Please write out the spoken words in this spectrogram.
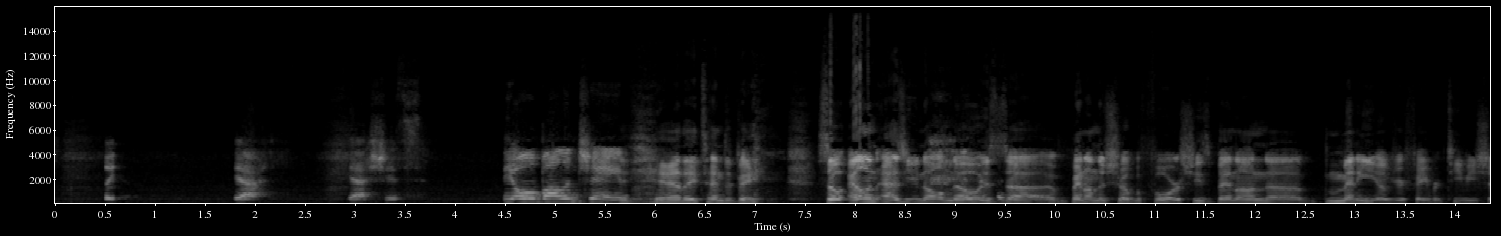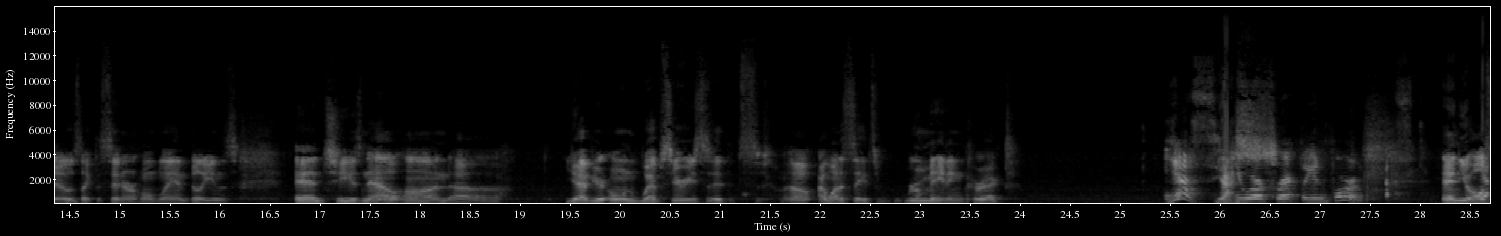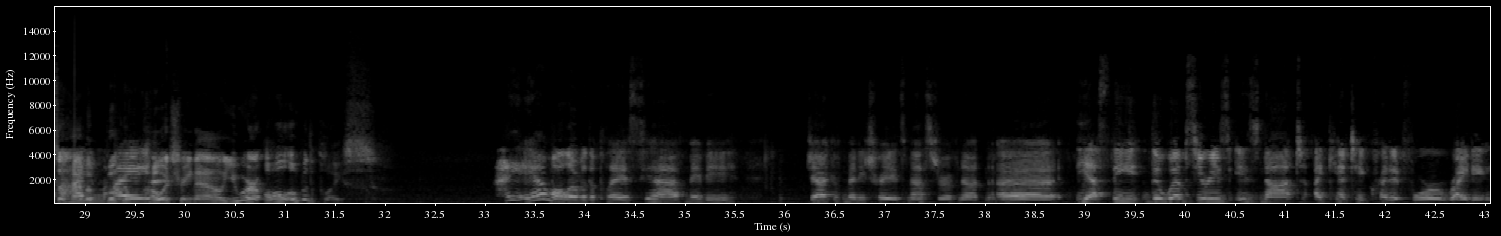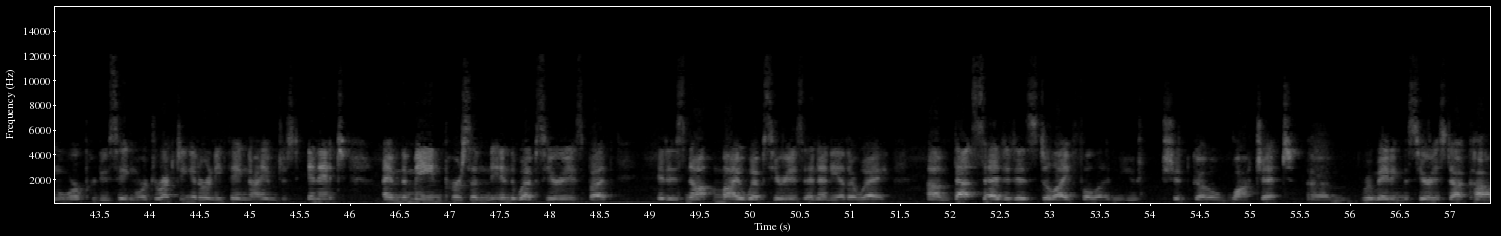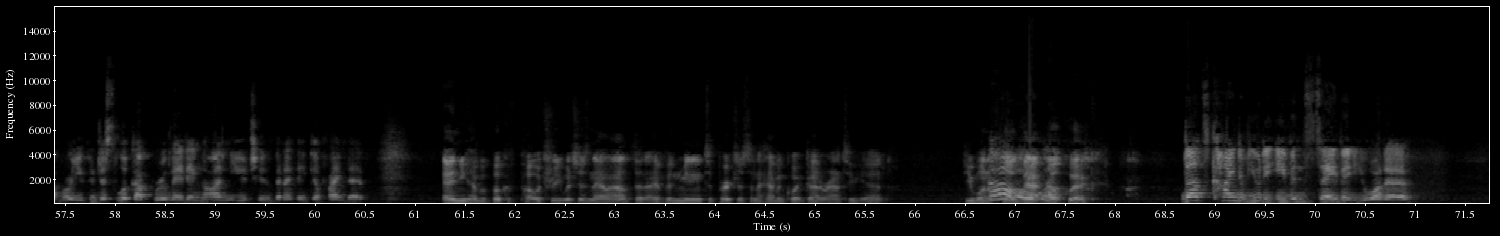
Yeah. Yeah, she's the old ball and chain. Yeah, they tend to be. So Ellen, as you all know, has uh, been on the show before. She's been on uh, many of your favorite TV shows, like The Sinner, Homeland, Billions, and she is now on. Uh, you have your own web series. It's oh, I want to say it's roommating, correct? Yes, yes, you are correctly informed. And you also yeah, have I'm, a book I, of poetry now. You are all over the place. I am all over the place. Yeah, maybe Jack of many trades, master of none. Uh, yes, the the web series is not. I can't take credit for writing or producing or directing it or anything. I am just in it. I am the main person in the web series, but it is not my web series in any other way. Um, that said, it is delightful, and you should go watch it. Um, roommatingtheseries.com, or you can just look up roommating on YouTube, and I think you'll find it. And you have a book of poetry, which is now out that I've been meaning to purchase, and I haven't quite got around to yet. Do you want to oh, plug that well, real quick? That's kind of you to even say that you want to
